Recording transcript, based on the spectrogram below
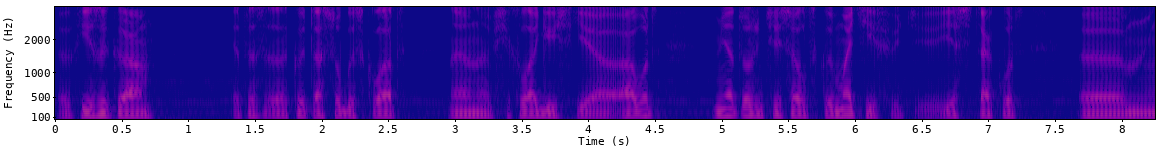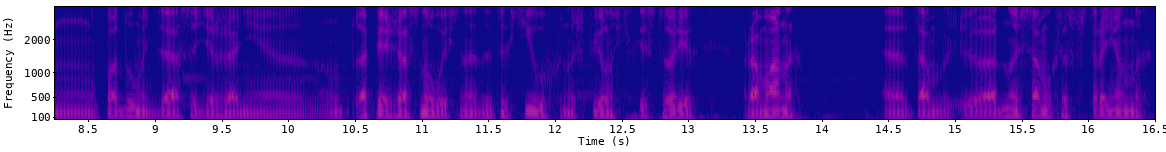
э, к языкам. Это с- какой-то особый склад, наверное, психологический. А, а вот меня тоже интересовал такой мотив. Ведь если так вот э, подумать, да, э, ну, опять же, основываясь на детективах, на шпионских историях, романах, э, там э, одно из самых распространенных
